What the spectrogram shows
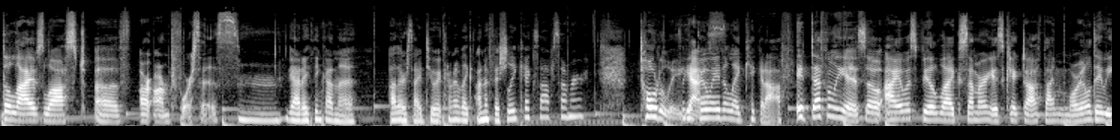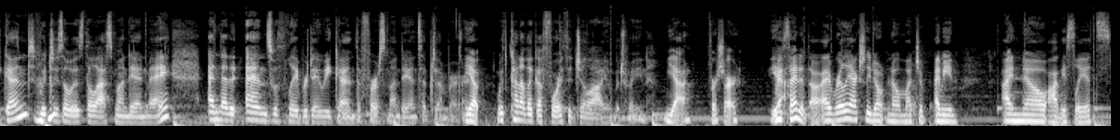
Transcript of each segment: the lives lost of our armed forces. Mm, yeah, and I think on the other side too, it kind of like unofficially kicks off summer. Totally. It's like yes. a good way to like kick it off. It definitely is. So I always feel like summer is kicked off by Memorial Day weekend, mm-hmm. which is always the last Monday in May, and then it ends with Labor Day weekend, the first Monday in September. Yep. With kind of like a Fourth of July in between. Yeah, for sure. Yeah. I'm excited though. I really actually don't know much of I mean, I know obviously it's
